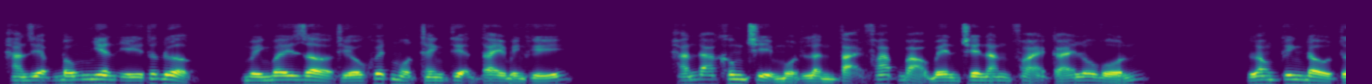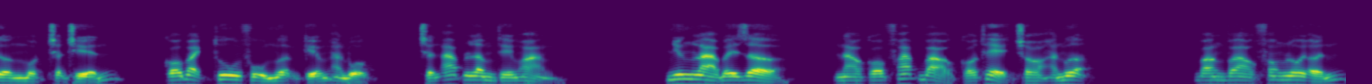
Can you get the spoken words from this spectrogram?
Hàn diệp bỗng nhiên ý thức được, mình bây giờ thiếu khuyết một thanh tiện tay bình khí hắn đã không chỉ một lần tại pháp bảo bên trên ăn phải cái lô vốn. Long kinh đầu tường một trận chiến, có bạch thu phủ mượn kiếm hàn buộc chấn áp lâm thế hoàng. Nhưng là bây giờ, nào có pháp bảo có thể cho hắn mượn? Bằng vào phong lôi ấn,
